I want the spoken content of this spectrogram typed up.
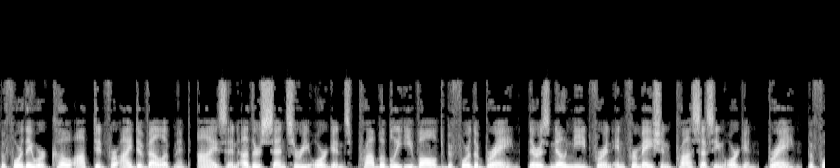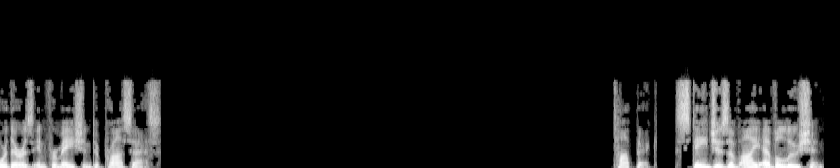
before they were co-opted for eye development. Eyes and other sensory organs probably evolved before the brain, there is no need for an information processing organ brain before there is information to process. Stages of eye evolution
